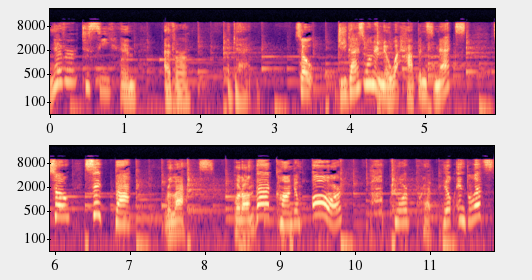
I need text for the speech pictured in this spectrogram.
never to see him ever again. So, do you guys want to know what happens next? So, sit back, relax, put on that condom, or pop your PrEP pill, and let's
